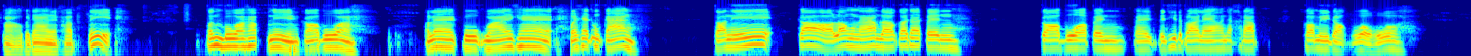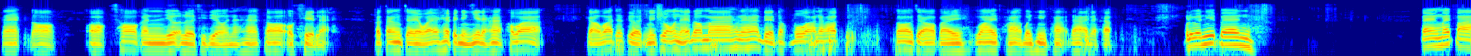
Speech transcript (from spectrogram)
เปล่าไปได้นะครับ นี่ ต้นบัวครับ นี่กอบัวตอนแรกปลูกไว้แค่ ไว้แค่ตรงกลาง ตอนนี้ ก็ล่องน้ำแล้วก็ได้เป็นกอบัวเป็นไปเป็นที่เรียบร้อยแล้วนะครับ ก็มีดอกบัวโอ้โหแตกดอกออกช่อกันเยอะเลยทีเดียวนะฮะก็โอเคแหละ ก็ตั้งใจไว้ให้เป็นอย่างนี้แหละฮะเพราะว่ากล่าวว่าถ้าเกิดในช่วงไหนเรามานะฮะเด็ดดอกบัวนะครับ ก็จะเอาไปไหว้พระบนหิ้งพระได้นะครับบริเวณนี้เป็น แปลงไม้ป่า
